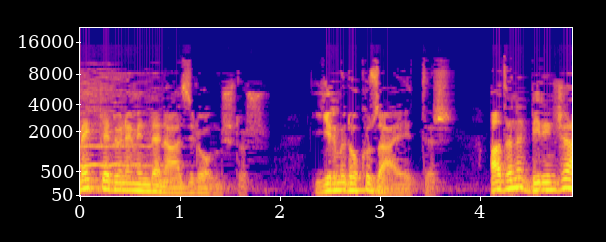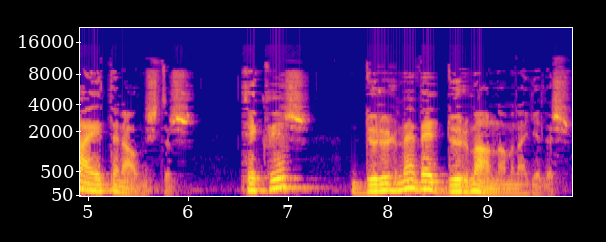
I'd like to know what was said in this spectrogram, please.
Mekke döneminde nazil olmuştur. 29 ayettir. Adını birinci ayetten almıştır. Tekvir, dürülme ve dürme anlamına gelir.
